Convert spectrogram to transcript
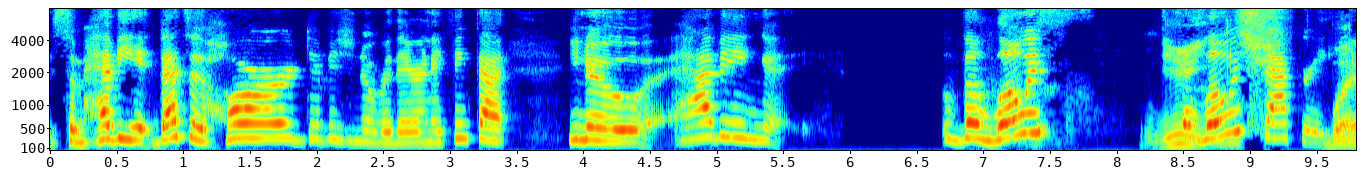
some heavy. That's a hard division over there, and I think that you know having the lowest you, the lowest sack rate. What,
